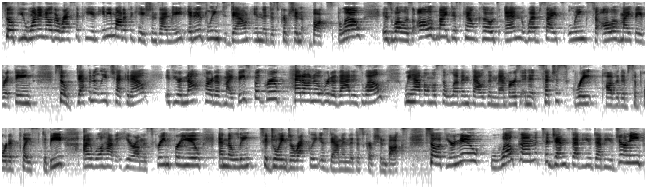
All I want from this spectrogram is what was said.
So if you wanna know the recipe and any modifications I made, it is linked down in the description box below, as well as all of my discount codes and websites, links to all of my favorite things. So definitely check it out. If you're not part of my Facebook group, head on over to that as well. We have almost 11,000 members and it's such a great, positive, supportive place to be. I will have it here on the screen for you and the link to join directly is down in the description box. So if you're new, welcome to Jenn's WW Journey.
